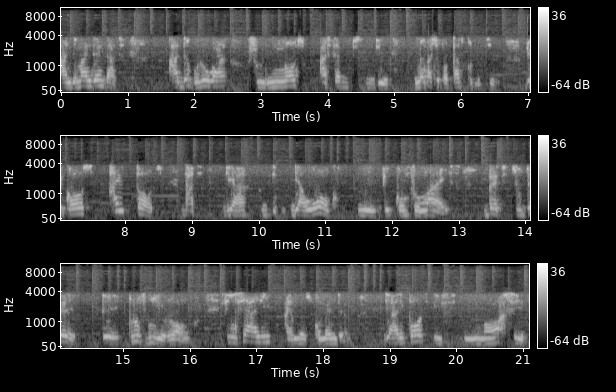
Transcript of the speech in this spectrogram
and demanding that Adegboruwa should not accept the membership of that committee because I thought that their their work will be compromised. But today they proved me wrong. Sincerely, I must commend them. Their report is massive,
